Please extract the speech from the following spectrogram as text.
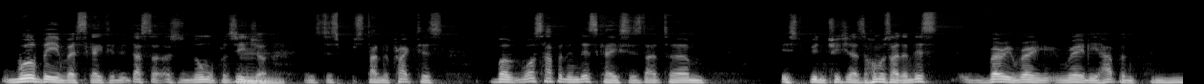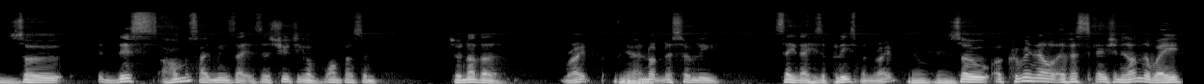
will be investigated. That's a, that's a normal procedure. It's just standard practice. But what's happened in this case is that um, it's been treated as a homicide, and this very, very rarely happened. So this homicide means that it's a shooting of one person to another, right? Yeah. And not necessarily saying that he's a policeman, right? Okay. So a criminal investigation is underway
